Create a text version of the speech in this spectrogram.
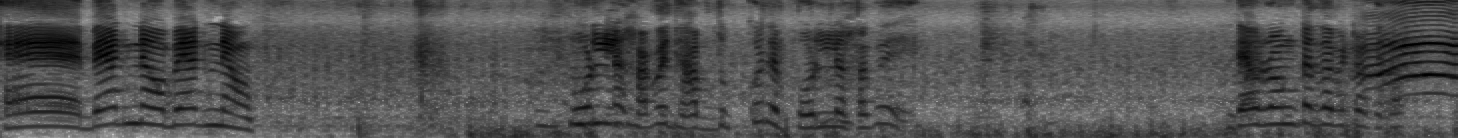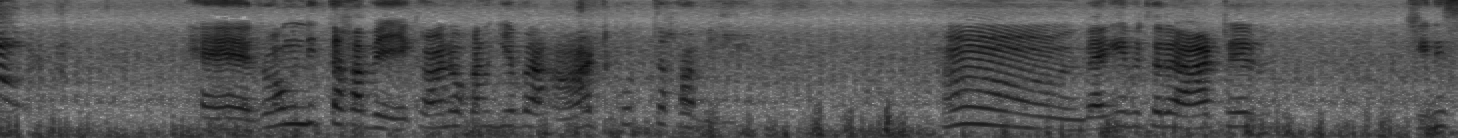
হ্যাঁ ব্যাগ নাও ব্যাগ নাও। পড়লে হবে, ধাপধুপ করে পড়লে হবে। দেও, রংটা দাও এটা হ্যাঁ রং নিতে হবে, কারণ ওখানে গিয়ে আর্ট করতে হবে। হুম, ব্যাগের ভিতরে আর্টের জিনিস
